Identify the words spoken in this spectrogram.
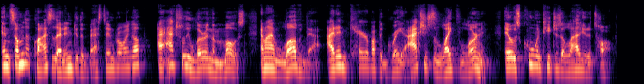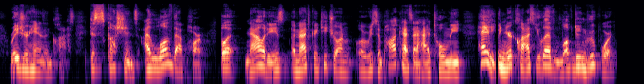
And some of the classes I didn't do the best in growing up, I actually learned the most. And I loved that. I didn't care about the grade. I actually just liked learning. And it was cool when teachers allowed you to talk, raise your hands in class, discussions. I love that part. But nowadays, a ninth grade teacher on a recent podcast I had told me, hey, in your class, you guys love doing group work.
